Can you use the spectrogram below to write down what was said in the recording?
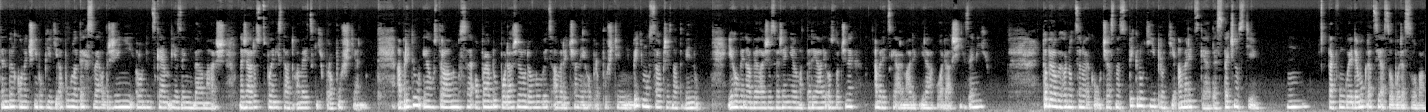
Ten byl konečně po pěti a půl letech svého držení londýnském vězení Belmarsh na žádost Spojených států amerických propuštěn. A Britům i Australanům se opravdu podařilo domluvit s Američany jeho propuštění, byť musel přiznat vinu. Jeho vina byla, že zveřejnil materiály o zločinech americké armády v Iráku a dalších zemích. To bylo vyhodnoceno jako účast na spiknutí proti americké bezpečnosti. Hmm. Tak funguje demokracie a svoboda slova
